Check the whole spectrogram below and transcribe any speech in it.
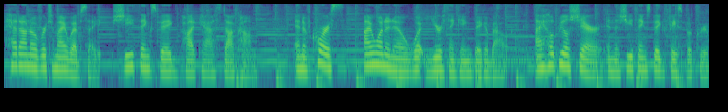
head on over to my website, shethinksbigpodcast.com. And of course, I want to know what you're thinking big about. I hope you'll share in the She Thinks Big Facebook group.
